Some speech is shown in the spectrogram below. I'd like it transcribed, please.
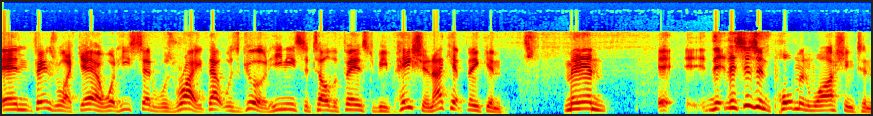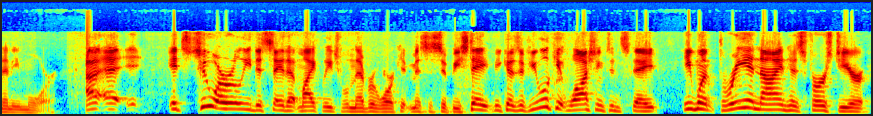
and fans were like, yeah, what he said was right. That was good. He needs to tell the fans to be patient. I kept thinking, man, it, it, this isn't Pullman, Washington anymore. I, I, it's too early to say that Mike Leach will never work at Mississippi State because if you look at Washington State, he went three and nine his first year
